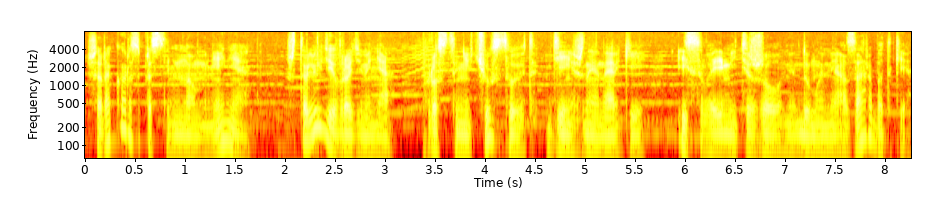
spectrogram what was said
Широко распространено мнение, что люди вроде меня просто не чувствуют денежной энергии и своими тяжелыми думами о заработке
